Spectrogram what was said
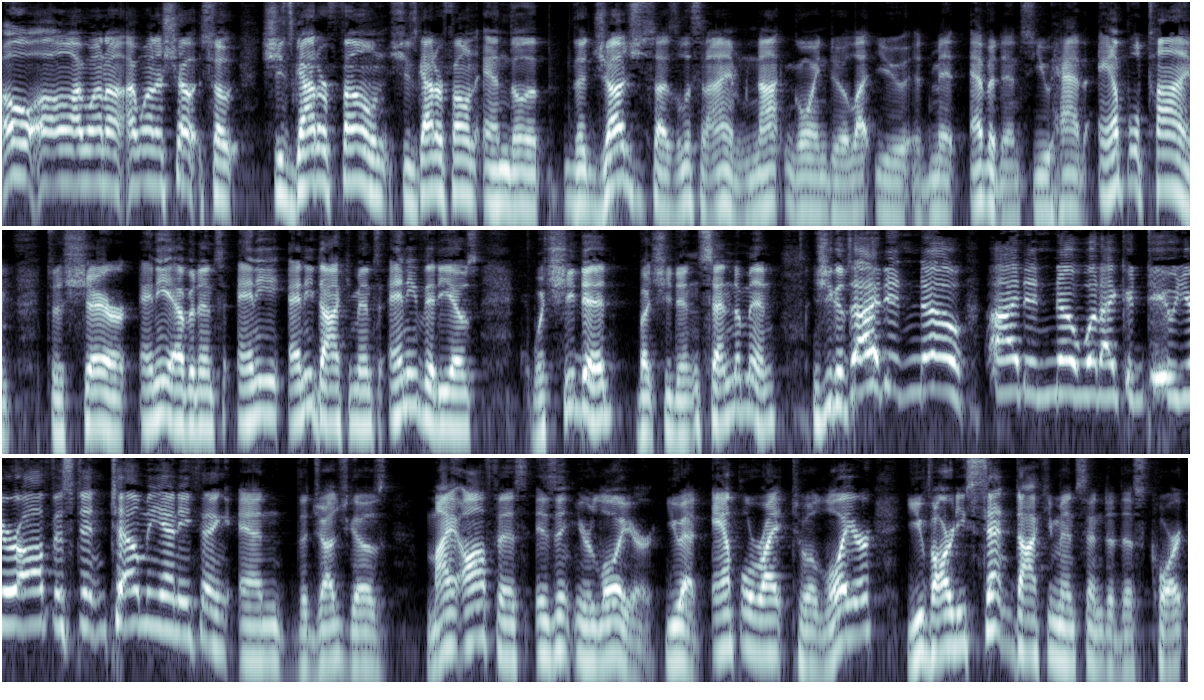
oh, oh, I wanna, I wanna show. So she's got her phone, she's got her phone, and the the judge says, listen, I am not going to let you admit evidence. You had ample time to share any evidence, any any documents, any videos, which she did, but she didn't send them in. And she goes, I didn't know, I didn't know what I could do. Your office didn't tell me anything. And the judge goes, my office isn't your lawyer. You had ample right to a lawyer. You've already sent documents into this court.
